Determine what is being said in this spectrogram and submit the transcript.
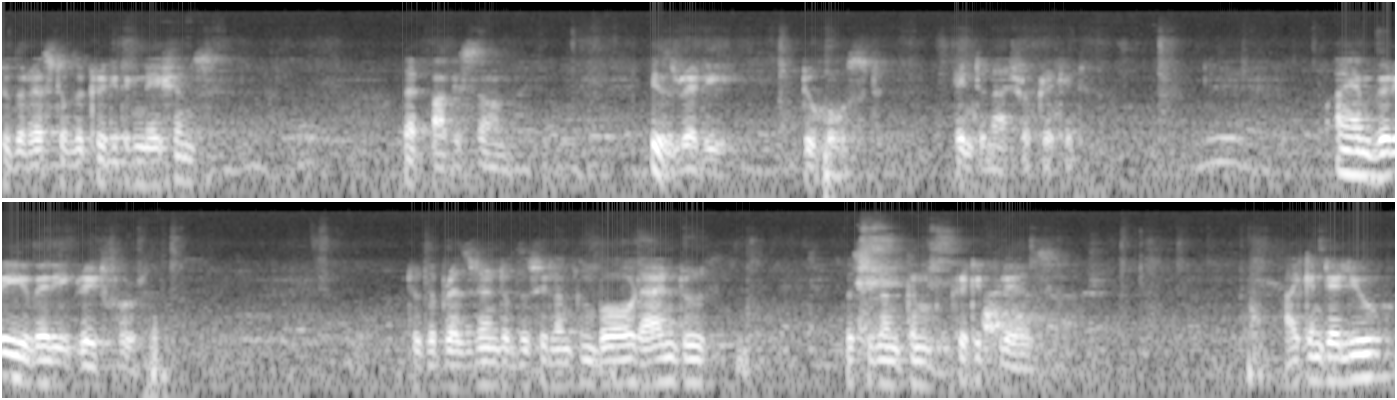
to the rest of the cricketing nations that Pakistan is ready to host international cricket. I am very, very grateful to the President of the Sri Lankan board and to the Sri Lankan cricket players. I can tell you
